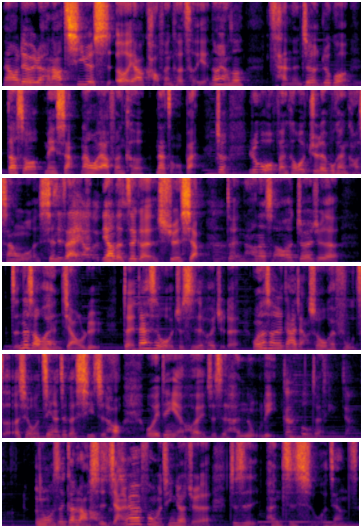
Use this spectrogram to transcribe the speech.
然后六月六号，然后七月十二要考分科测验，然后想说。惨了，就如果到时候没上，然后我要分科，那怎么办？就如果我分科，我绝对不可能考上我现在要的这个学校。对，然后那时候就会觉得，那时候会很焦虑。对，但是我就是会觉得，我那时候就跟他讲说我会负责，而且我进了这个系之后，我一定也会就是很努力。跟父母亲讲吗？因为我是跟老师讲，因为父母亲就觉得就是很支持我这样子。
